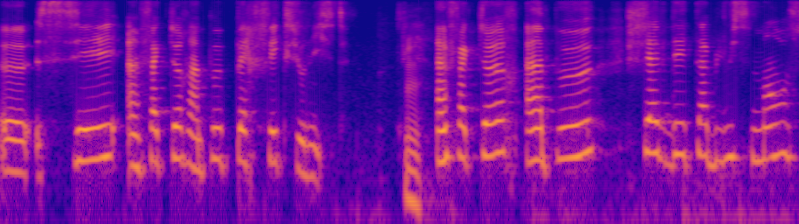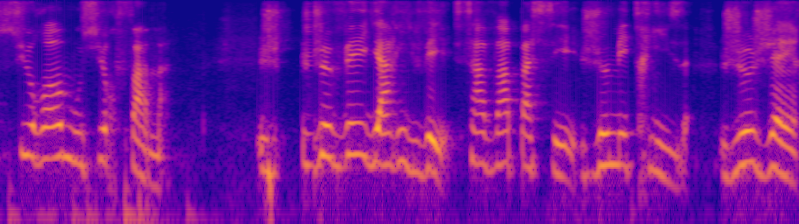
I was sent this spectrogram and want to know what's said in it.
c'est un facteur un peu perfectionniste. Hmm. Un facteur un peu chef d'établissement sur homme ou sur femme. Je, vais y arriver, ça va passer, je maîtrise, je gère,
